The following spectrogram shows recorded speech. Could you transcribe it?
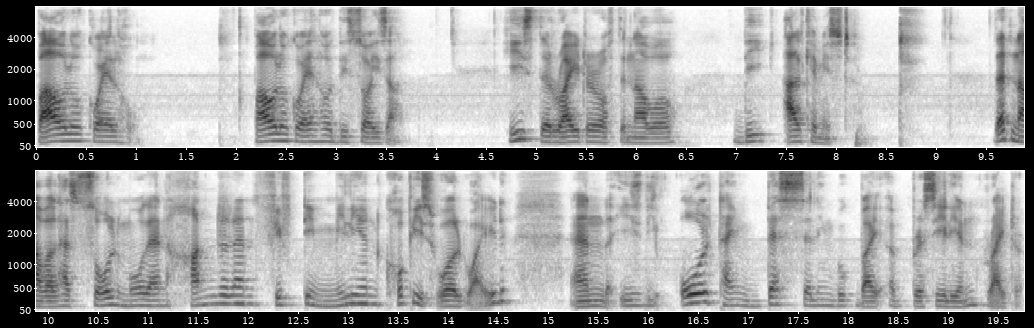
Paulo Coelho. Paulo Coelho de Souza. He's the writer of the novel The Alchemist. That novel has sold more than 150 million copies worldwide and is the all time best selling book by a Brazilian writer.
